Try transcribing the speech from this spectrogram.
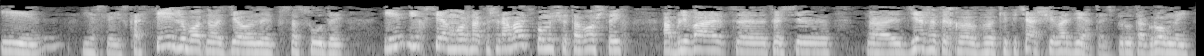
и если из костей животного сделаны сосуды, и их все можно акашировать с помощью того, что их обливают, э, то есть держат их в кипятящей воде, то есть берут огромный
